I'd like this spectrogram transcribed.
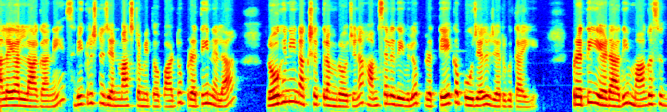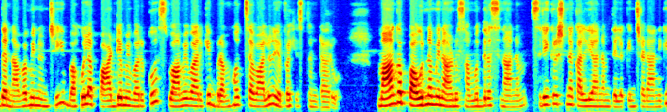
ఆలయాల్లాగానే శ్రీకృష్ణ జన్మాష్టమితో పాటు ప్రతి నెల రోహిణి నక్షత్రం రోజున హంసల దీవిలో ప్రత్యేక పూజలు జరుగుతాయి. ప్రతి ఏడాది మాఘశుద్ధ నవమి నుంచి బహుళ పాడ్యమి వరకు స్వామివారికి బ్రహ్మోత్సవాలు నిర్వహిస్తుంటారు. మాఘ పౌర్ణమి నాడు సముద్ర స్నానం శ్రీకృష్ణ కళ్యాణం తిలకించడానికి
